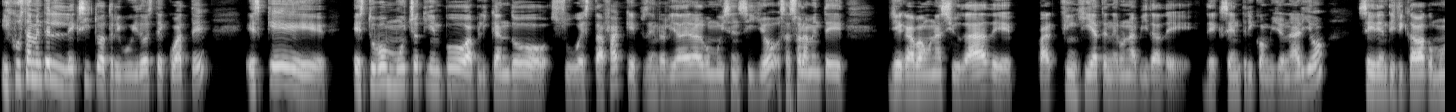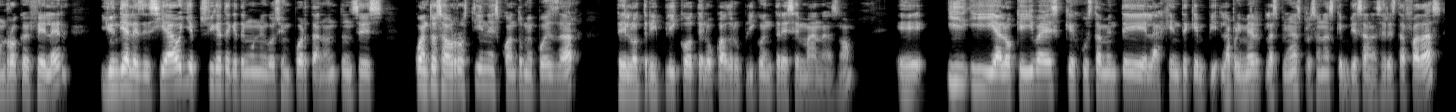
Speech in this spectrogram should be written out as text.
Y justamente el éxito atribuido a este cuate es que estuvo mucho tiempo aplicando su estafa, que pues en realidad era algo muy sencillo, o sea, solamente llegaba a una ciudad de fingía tener una vida de, excéntrico millonario, se identificaba como un Rockefeller y un día les decía, oye, pues fíjate que tengo un negocio en puerta, ¿no? Entonces, ¿cuántos ahorros tienes? ¿Cuánto me puedes dar? Te lo triplico, te lo cuadruplico en tres semanas, ¿no? Eh, Y, a lo que iba es que justamente la gente que, la primer, las primeras personas que empiezan a hacer estafadas,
